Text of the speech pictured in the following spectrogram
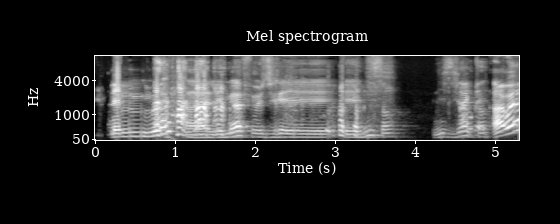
Les meufs? Euh, les meufs, je dirais et Nice, hein. Nice direct, Ah ouais. hein. Ah ouais?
